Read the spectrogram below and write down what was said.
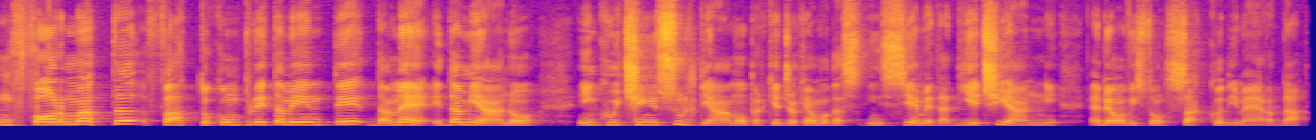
un, format fatto completamente da me e Damiano, in cui ci insultiamo perché giochiamo da, insieme da dieci anni e abbiamo visto un sacco di merda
